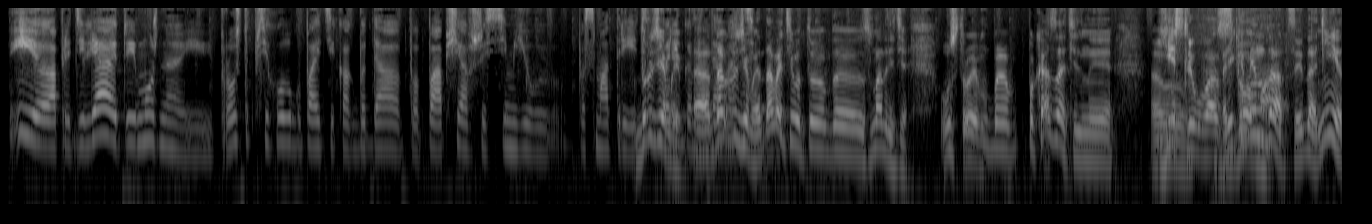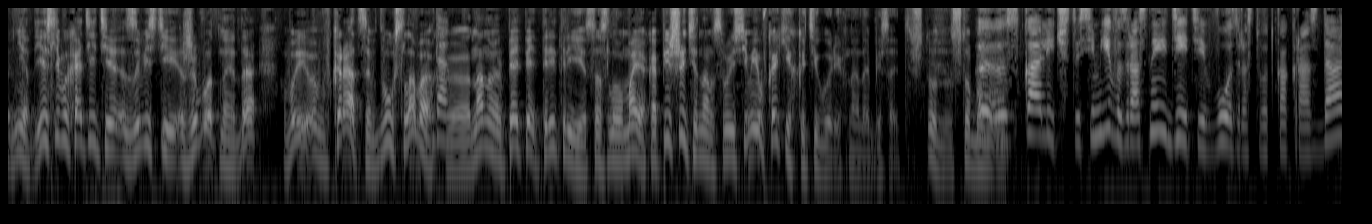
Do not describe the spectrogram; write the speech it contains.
И определяют, и можно и просто к психологу пойти, как бы, да, по- пообщавшись с семьей, посмотреть. Друзья мои, а, да, друзья мои, давайте вот, э, смотрите, устроим э, показательные э, Есть ли у вас рекомендации. Да, нет, нет, если вы хотите завести животное, да, вы вкратце, в двух словах, Да. э, на номер 5533 со словом «Маяк», опишите нам свою семью, в каких категориях надо описать? Что, чтобы... Э, с количества семьи, возрастные дети, возраст, вот как раз, да.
